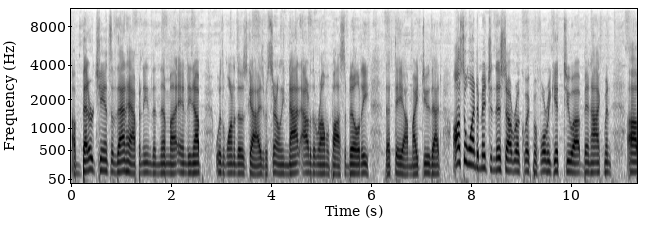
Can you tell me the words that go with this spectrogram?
a better chance of that happening than them uh, ending up with one of those guys, but certainly not out of the realm of possibility that they uh, might do that. Also, wanted to mention this uh, real quick before we get to uh, Ben Hochman uh,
